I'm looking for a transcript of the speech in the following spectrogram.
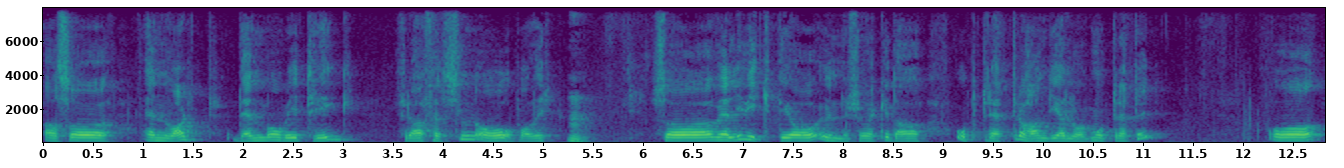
Altså en valp, den må bli trygg fra fødselen og oppover. Så veldig viktig å undersøke da oppdretter og ha en dialog med oppdretter. Og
